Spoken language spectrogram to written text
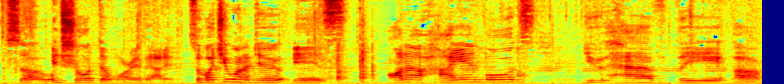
So in short, don't worry about it. So what you want to do is, on our high-end boards, you have the um,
